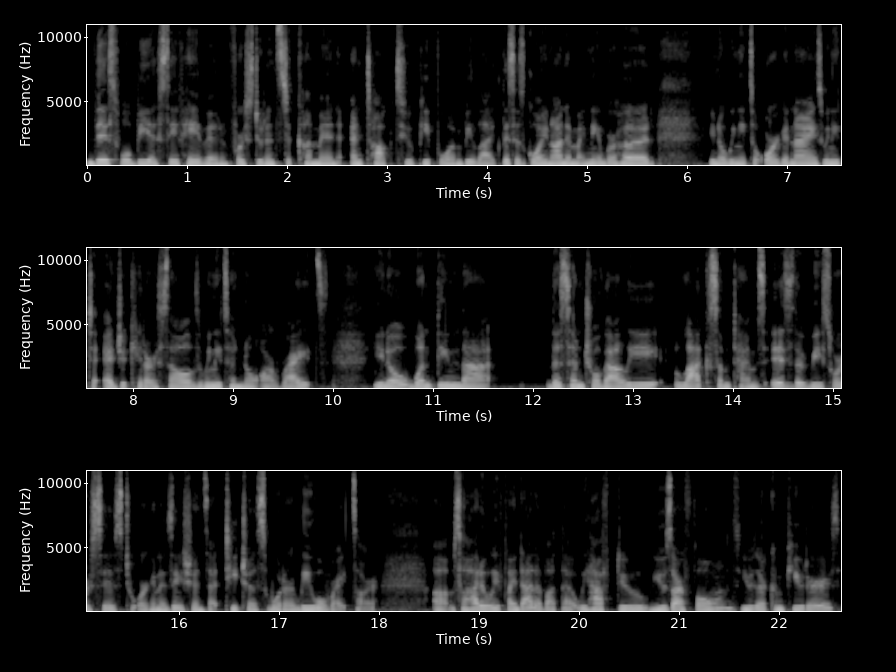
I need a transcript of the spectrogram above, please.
this will be a safe haven for students to come in and talk to people and be like, this is going on in my neighborhood. You know, we need to organize, we need to educate ourselves, we need to know our rights. You know, one thing that the Central Valley lacks sometimes is the resources to organizations that teach us what our legal rights are. Um, so how do we find out about that? We have to use our phones, use our computers,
